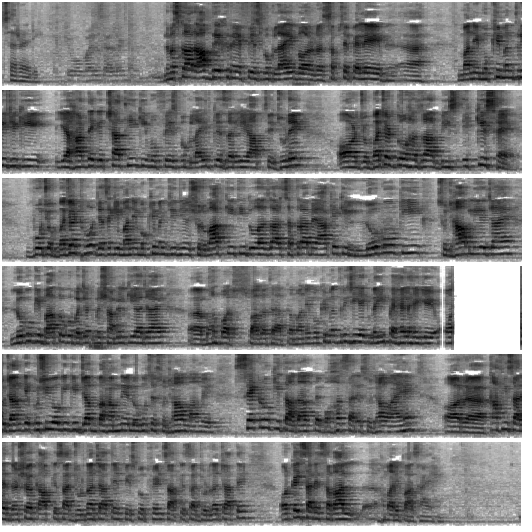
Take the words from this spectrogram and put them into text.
Sir ready नमस्कार, आप देख रहे हैं फेसबुक लाइव और सबसे पहले माननीय मुख्यमंत्री जी की यह हार्दिक इच्छा थी कि वो फेसबुक लाइव के ज़रिए आपसे जुड़े और जो बजट 2020-21 है, वो जो बजट हो, जैसे कि माननीय मुख्यमंत्री जी ने शुरुआत की थी 2017 में आके कि लोगों की सुझाव लिए जाएँ, लोगों की बातों को बजट में शामिल किया जाए। बहुत बहुत स्वागत है आपका। माननीय मुख्यमंत्री जी, एक नई पहल है ये और जान के खुशी होगी कि जब हमने लोगों से सुझाव मांगे, सैकड़ों की तादाद पे बहुत सारे सुझाव आए हैं और काफ़ी सारे दर्शक आपके साथ जुड़ना चाहते हैं फेसबुक फ्रेंड्स आपके साथ जुड़ना चाहते हैं और कई सारे सवाल हमारे पास आए हैं।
